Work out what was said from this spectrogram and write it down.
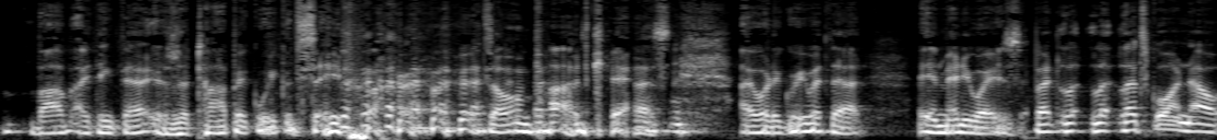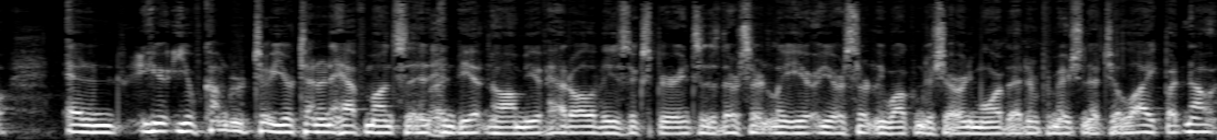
Bob, I think that is a topic we could save for its own podcast. I would agree with that in many ways. But l- l- let's go on now. And you, have come to your 10 and a half months in, right. in, Vietnam. You've had all of these experiences. They're certainly, you're, you're, certainly welcome to share any more of that information that you like. But now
